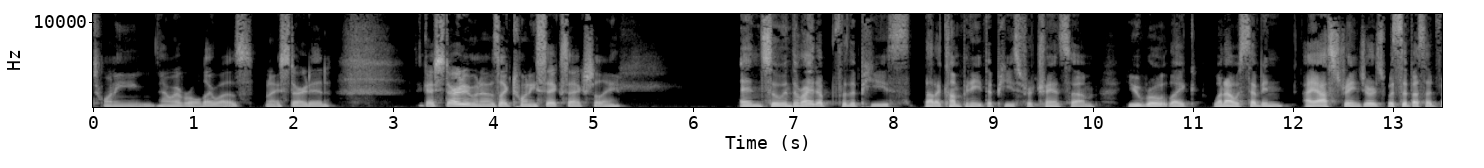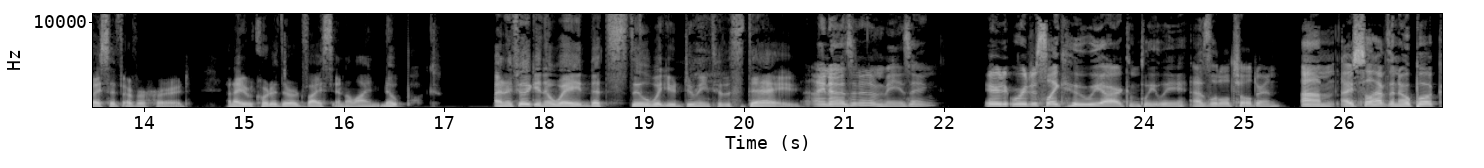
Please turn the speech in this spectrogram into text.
20, however old I was when I started. I think I started when I was like 26, actually. And so, in the write up for the piece that accompanied the piece for Transom, you wrote, like, when I was seven, I asked strangers, what's the best advice I've ever heard? And I recorded their advice in a line notebook. And I feel like in a way that's still what you're doing to this day. I know, isn't it amazing? We're just like who we are completely as little children. Um, I still have the notebook.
